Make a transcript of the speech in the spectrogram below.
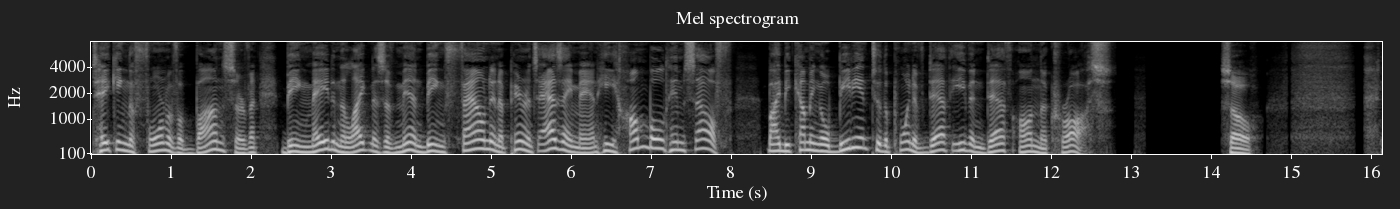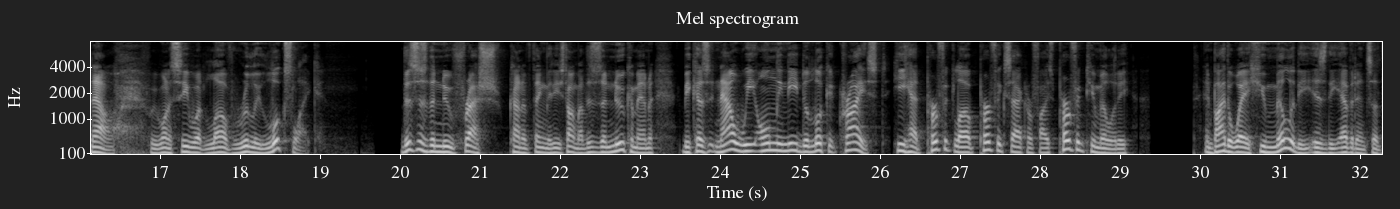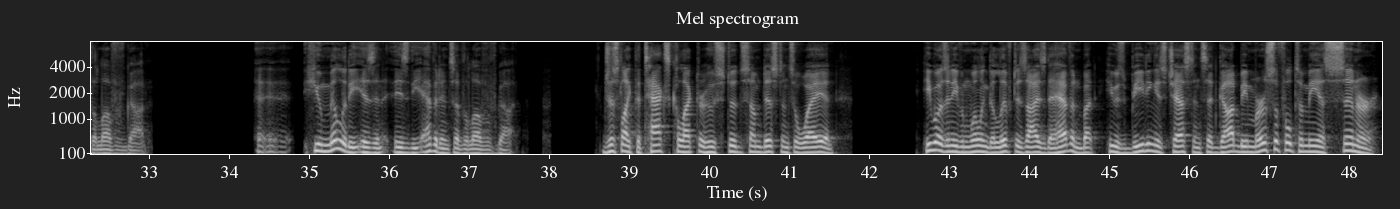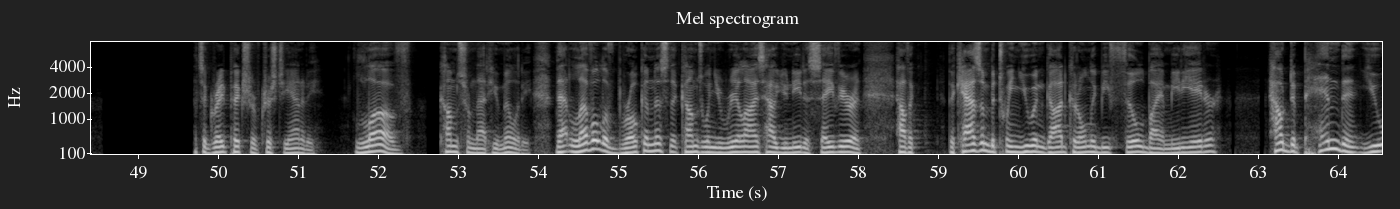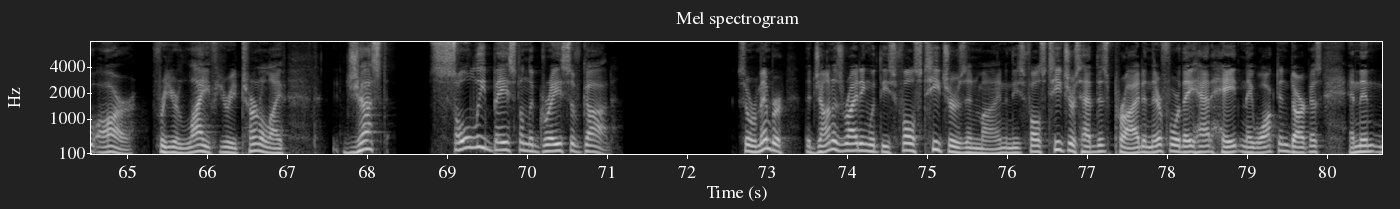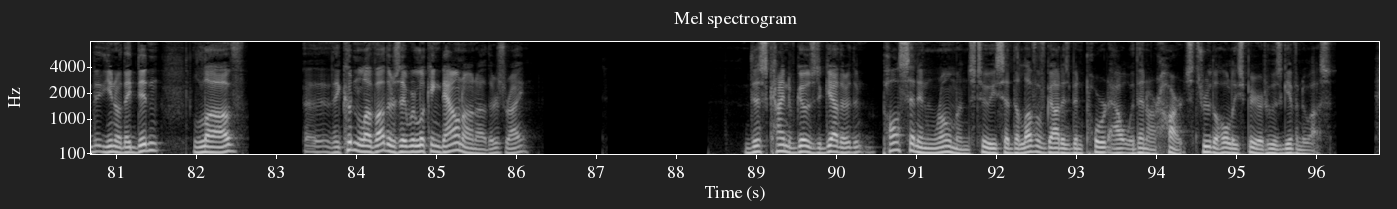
taking the form of a bondservant, being made in the likeness of men, being found in appearance as a man, he humbled himself by becoming obedient to the point of death, even death on the cross. So, Now, if we want to see what love really looks like, this is the new, fresh kind of thing that he's talking about. This is a new commandment because now we only need to look at Christ. He had perfect love, perfect sacrifice, perfect humility. And by the way, humility is the evidence of the love of God. Uh, humility is, an, is the evidence of the love of God. Just like the tax collector who stood some distance away and he wasn't even willing to lift his eyes to heaven, but he was beating his chest and said, God, be merciful to me, a sinner. That's a great picture of Christianity. Love comes from that humility. That level of brokenness that comes when you realize how you need a Savior and how the, the chasm between you and God could only be filled by a mediator. How dependent you are for your life, your eternal life, just solely based on the grace of God. So remember that John is writing with these false teachers in mind, and these false teachers had this pride, and therefore they had hate, and they walked in darkness, and then, you know, they didn't love, uh, they couldn't love others, they were looking down on others, right? This kind of goes together. Paul said in Romans, too, he said, The love of God has been poured out within our hearts through the Holy Spirit who is given to us.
